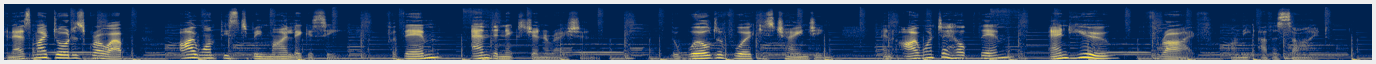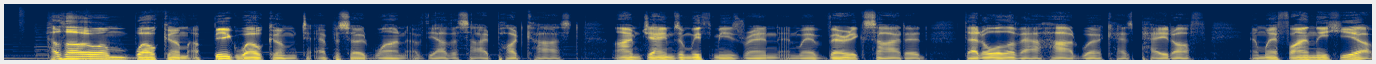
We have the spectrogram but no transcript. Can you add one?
And as my daughters grow up, I want this to be my legacy for them and the next generation. The world of work is changing, and I want to help them and you thrive on the other side. Hello and welcome, a big welcome to episode one of the Other Side podcast. I'm James, and with me is Ren, and we're very excited that all of our hard work has paid off, and we're finally here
